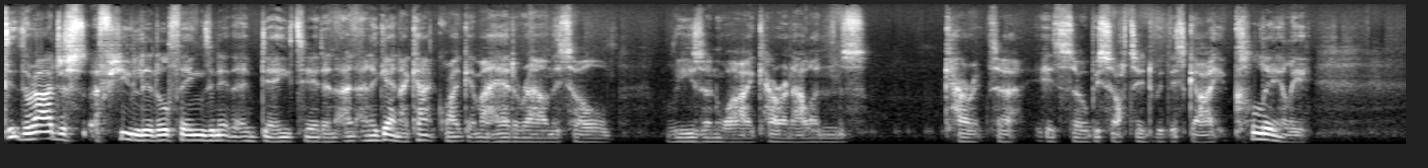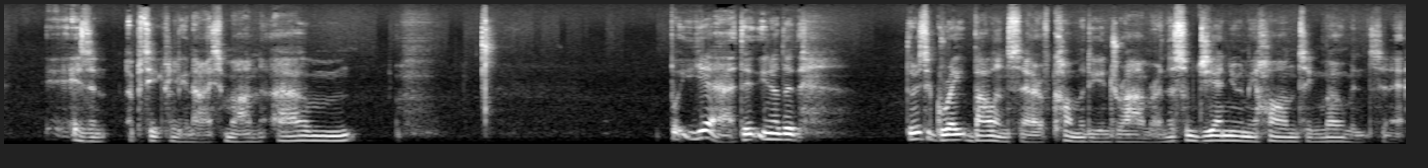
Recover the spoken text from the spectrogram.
there are just a few little things in it that have dated, and, and, and again, I can't quite get my head around this whole reason why Karen Allen's character is so besotted with this guy who clearly isn't a particularly nice man. Um, but yeah, the, you know that there is a great balance there of comedy and drama, and there's some genuinely haunting moments in it.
